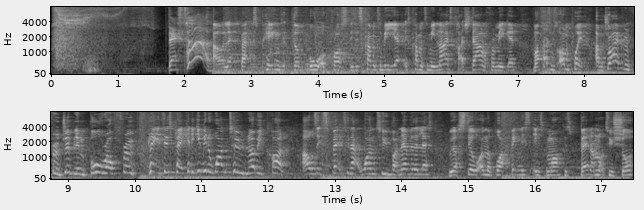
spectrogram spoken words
That's time! Our left back's pinged the ball across. Is this coming to me? Yep, it's coming to me. Nice touchdown from me again. My touch was on point. I'm driving through, dribbling, ball roll through. Play this play. Can he give me the 1-2? No, he can't. I was expecting that 1-2, but nevertheless, we are still on the ball. I think this is Marcus Bent. I'm not too sure.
